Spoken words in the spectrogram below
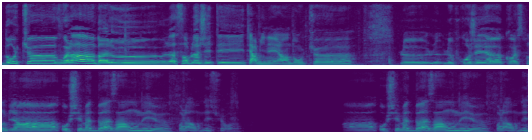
Donc euh, voilà, hein, bah, l'assemblage était terminé. hein, donc euh, le, projet euh, correspond bien au schéma de base. hein, on est sur au schéma de base. on est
